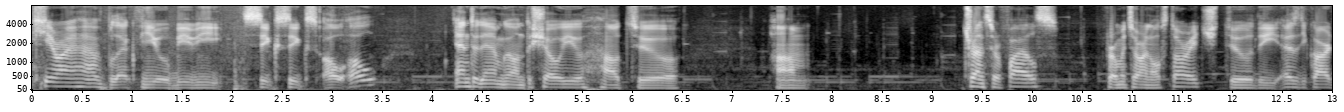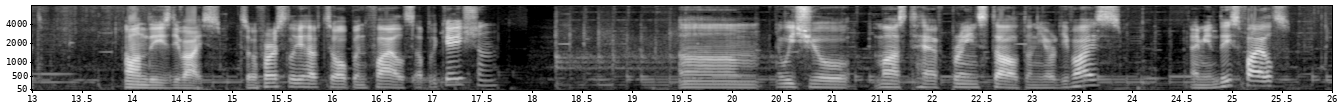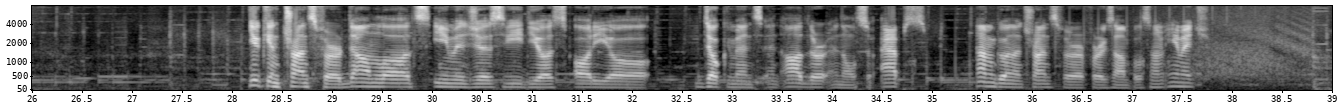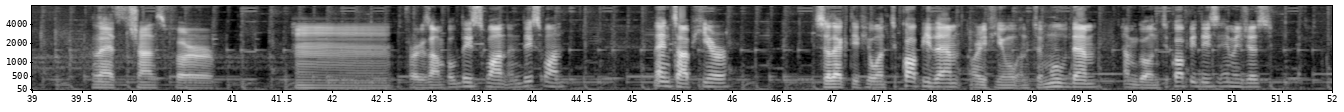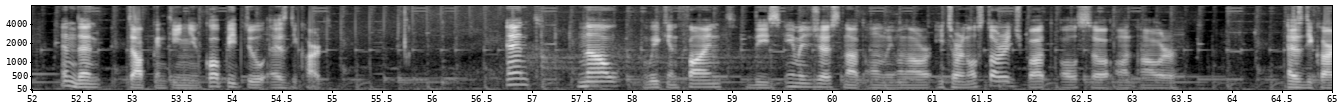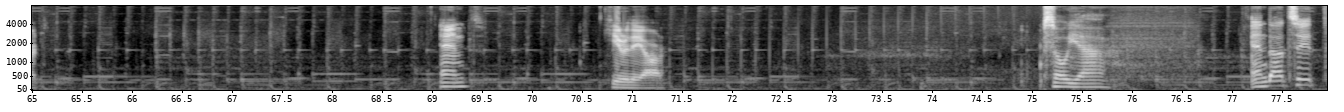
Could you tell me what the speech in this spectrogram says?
Here I have Blackview BV6600 and today I'm going to show you how to um, transfer files from internal storage to the SD card on this device. So firstly you have to open Files application um, which you must have pre-installed on your device. I mean these files. You can transfer downloads, images, videos, audio, documents and other and also apps. I'm gonna transfer for example some image. Let's transfer um, for example this one and this one. Then tap here, select if you want to copy them or if you want to move them. I'm going to copy these images and then tap continue copy to SD card. And now we can find these images not only on our internal storage but also on our SD card. And here they are. So yeah, and that's it.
